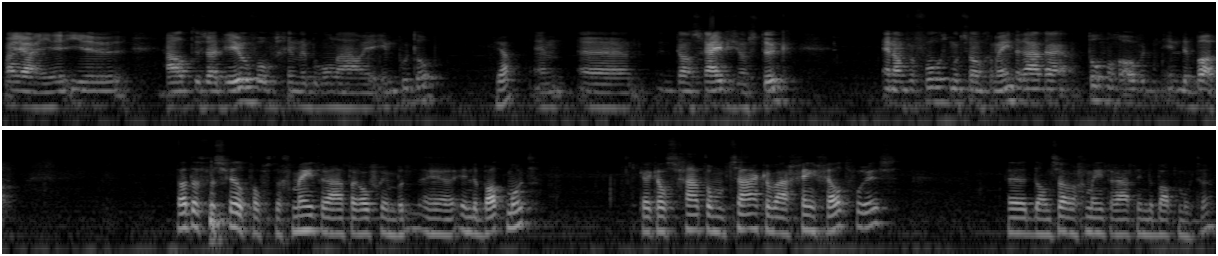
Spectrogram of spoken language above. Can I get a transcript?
Maar ja, je, je, haalt dus uit heel veel verschillende bronnen haal je input op. Ja. En uh, dan schrijf je zo'n stuk. En dan vervolgens moet zo'n gemeenteraad daar toch nog over in debat. Dat verschilt of de gemeenteraad daarover in, in debat moet. Kijk, als het gaat om zaken waar geen geld voor is, uh, dan zou een gemeenteraad in debat moeten.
